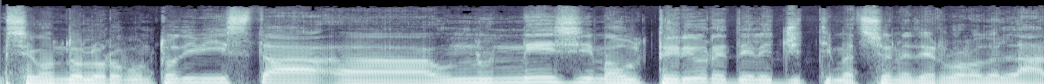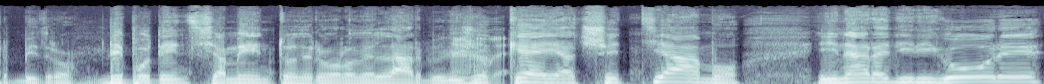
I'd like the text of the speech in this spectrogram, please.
secondo il loro punto di vista, uh, un'ennesima ulteriore delegittimazione del ruolo dell'arbitro, depotenziamento del ruolo dell'arbitro. Dice eh, ok, accettiamo in area di rigore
